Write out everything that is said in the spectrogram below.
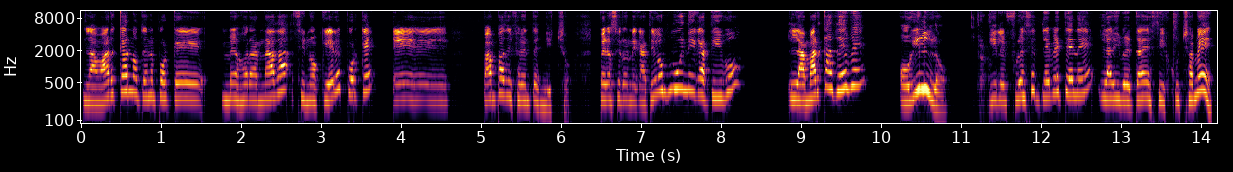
la marca no tiene por qué mejorar nada si no quiere porque eh, van para diferentes nichos. Pero si lo negativo es muy negativo, la marca debe oírlo. Claro. Y el influencer debe tener la libertad de decir, escúchame,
